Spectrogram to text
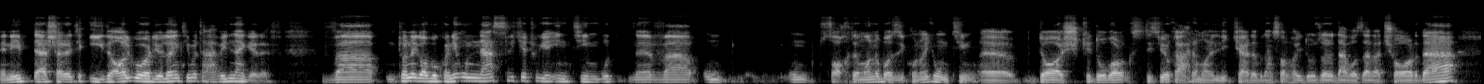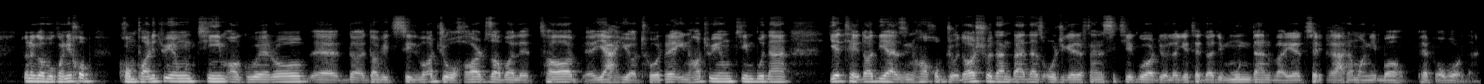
یعنی در شرایط ایدئال گواردیولا این تیم رو تحویل نگرفت. و تو نگاه بکنی اون نسلی که توی این تیم بود و اون اون ساختمان بازیکنایی که اون تیم داشت که دوبار سیتی رو قهرمان لیگ کرده بودن سالهای 2012 و 14 تو نگاه بکنی خب کمپانی توی اون تیم آگورو داوید سیلوا جو هارت زابالتا یحیی توره اینها توی اون تیم بودن. یه تعدادی از اینها خب جدا شدن بعد از اوج گرفتن سیتی گواردیولا یه تعدادی موندن و یه سری قهرمانی با پپ آوردن.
